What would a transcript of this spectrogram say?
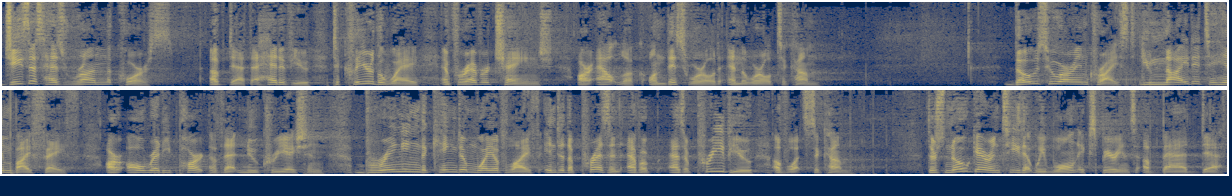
Jesus has run the course of death ahead of you to clear the way and forever change our outlook on this world and the world to come. Those who are in Christ, united to him by faith, are already part of that new creation, bringing the kingdom way of life into the present as a preview of what's to come. There's no guarantee that we won't experience a bad death,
